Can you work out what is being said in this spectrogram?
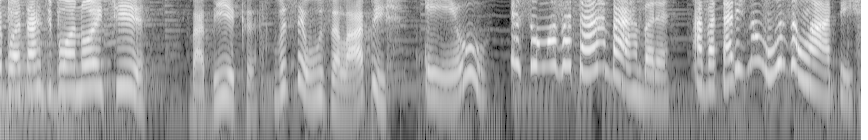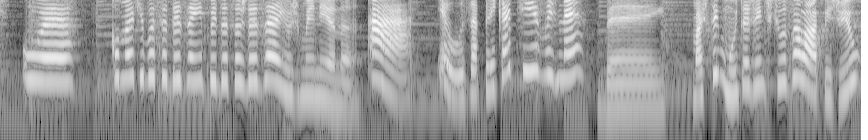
Dia, boa tarde, boa noite! Babica, você usa lápis? Eu? Eu sou um avatar, Bárbara. Avatares não usam lápis. Ué, como é que você desenha e pinta seus desenhos, menina? Ah, eu uso aplicativos, né? Bem, mas tem muita gente que usa lápis, viu?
